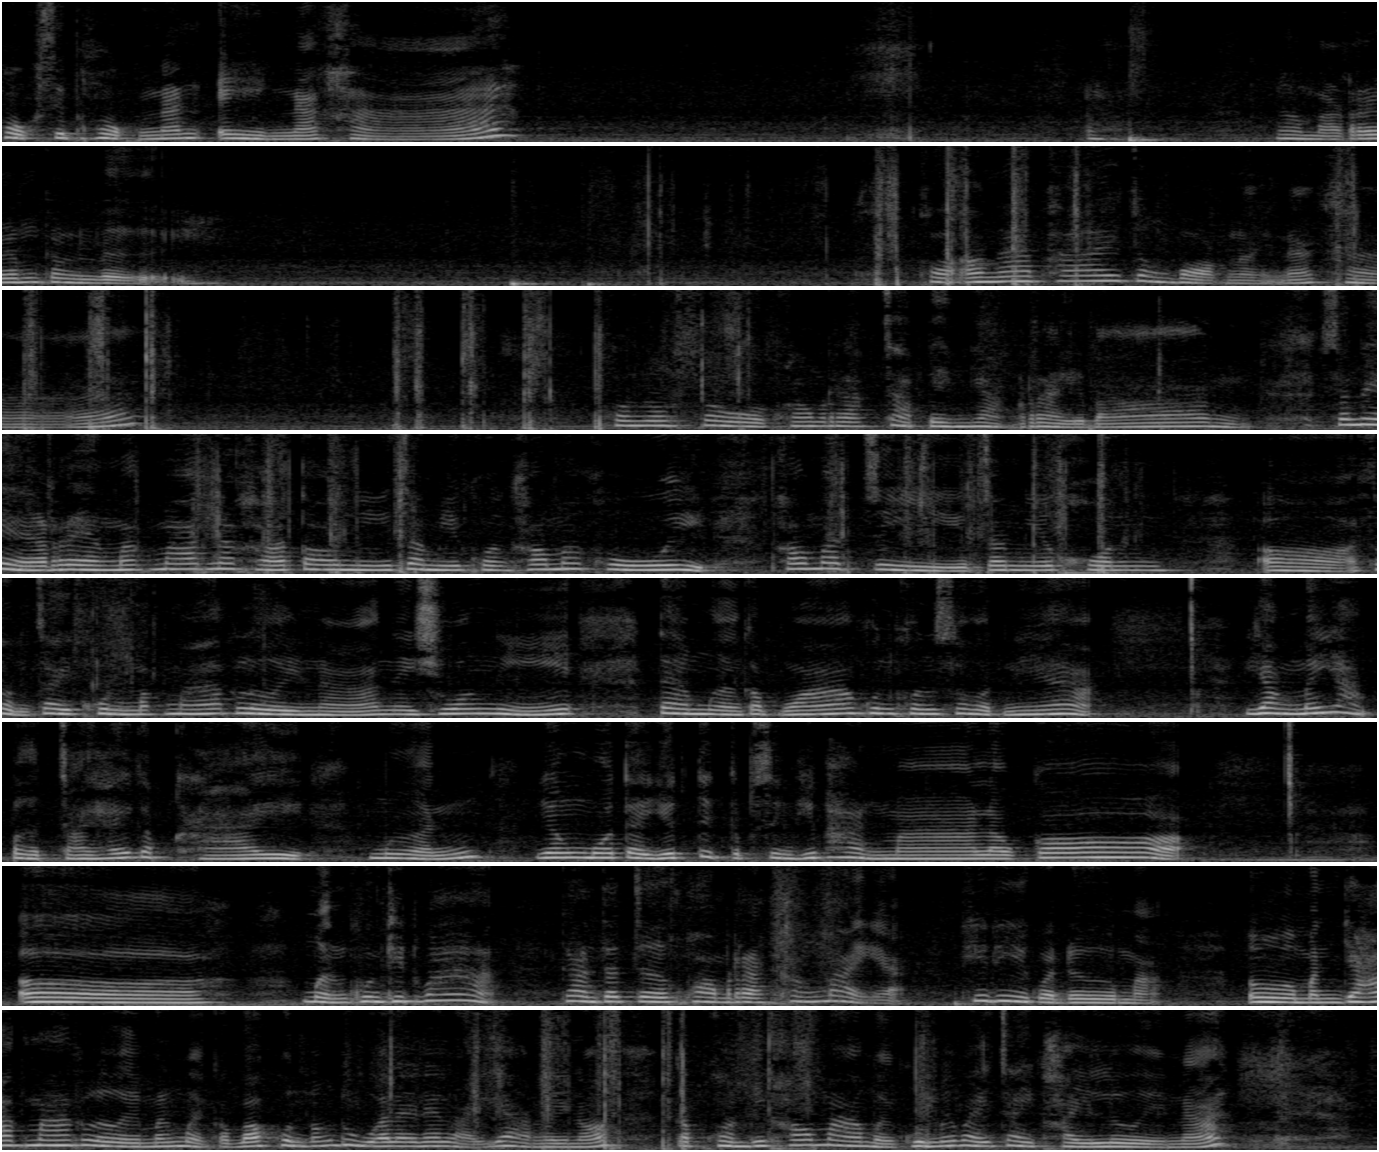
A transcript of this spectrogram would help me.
2566 นั่นเองนะคะ เรามาเริ่มกันเลย ขอเอาหน้าไพ่จงบอกหน่อยนะคะ คนโสดความรักจะเป็นอย่างไรบ้างเสน่ห์แรงมากๆนะคะ ตอนนี้จะมีคนเข้ามาคุย เข้ามาจีบ จะมีคนสนใจคุณมาก ๆ เลยนะในช่วงนี้ แต่เหมือนกับว่าคุณคนโสดเนี่ย ยังไม่อยากเปิดใจให้กับใคร เหมือนยังมัวแต่ยึดติดกับสิ่งที่ผ่านมาแล้วก็ เออเหมือนคุณคิดว่าการจะเจอความรักครั้งใหม่อะที่ดีกว่าเดิมอะเออ มันยากมากเลย มันเหมือนกับว่าคุณต้องดูอะไรหลาย ๆ อย่างเลยเนาะ กับคนที่เข้ามาเหมือนคุณไม่ไว้ใจใครเลยนะ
